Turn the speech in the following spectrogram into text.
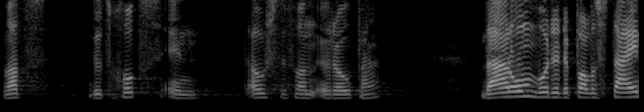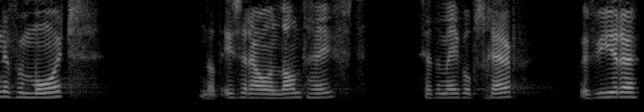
Wat doet God in het oosten van Europa? Waarom worden de Palestijnen vermoord? Omdat Israël een land heeft. Ik zet hem even op scherp. We vieren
